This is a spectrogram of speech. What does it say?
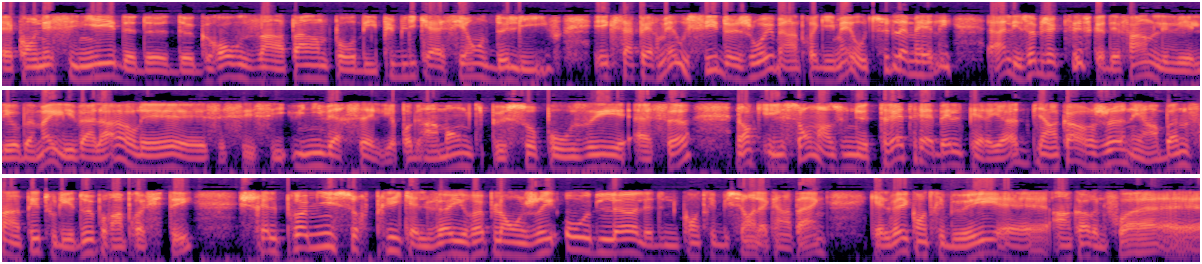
euh, qu'on ait signé de, de, de, grosses ententes pour des publications de livres et que ça permet aussi de jouer, ben, entre guillemets, au-dessus de la mêlée. Hein, les objectifs que défendent les, les, Obama et les valeurs, c'est universel. Il n'y a pas grand monde qui peut s'opposer à ça. Donc, ils sont dans une très, très belle période, puis encore jeunes et en bonne santé tous les deux pour en profiter. Je serais le premier surpris qu'elle veuille replonger au-delà d'une contribution à la campagne, qu'elle veuille contribuer, euh, encore une fois, euh,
